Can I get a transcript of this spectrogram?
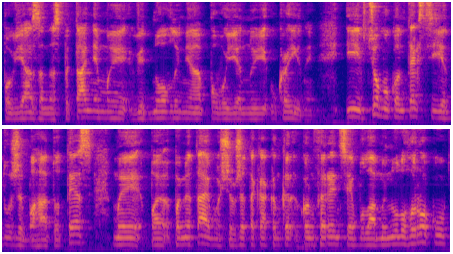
пов'язана з питаннями відновлення повоєнної України. І в цьому контексті є дуже багато тез. Ми па- пам'ятаємо, що вже така конференція була минулого року,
